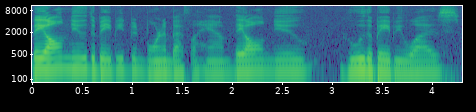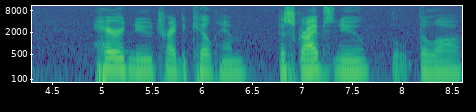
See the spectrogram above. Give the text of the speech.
They all knew the baby had been born in Bethlehem. They all knew who the baby was. Herod knew, tried to kill him. The scribes knew, the law,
